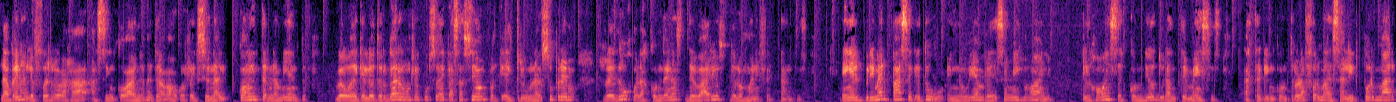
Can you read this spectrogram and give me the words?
la pena le fue rebajada a cinco años de trabajo correccional con internamiento, luego de que le otorgaron un recurso de casación porque el Tribunal Supremo redujo las condenas de varios de los manifestantes. En el primer pase que tuvo en noviembre de ese mismo año, el joven se escondió durante meses hasta que encontró la forma de salir por mar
